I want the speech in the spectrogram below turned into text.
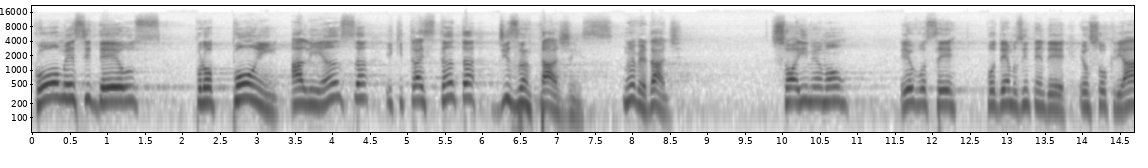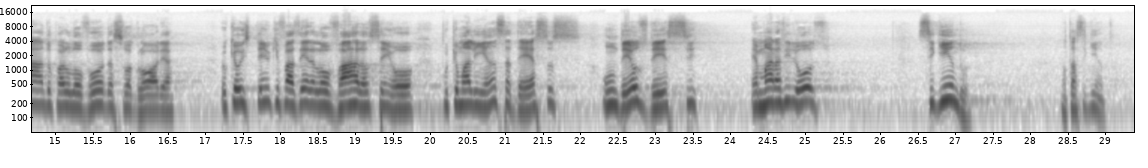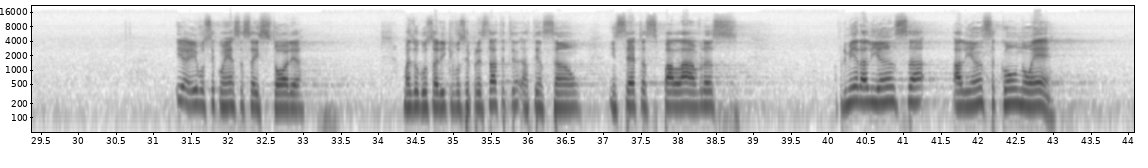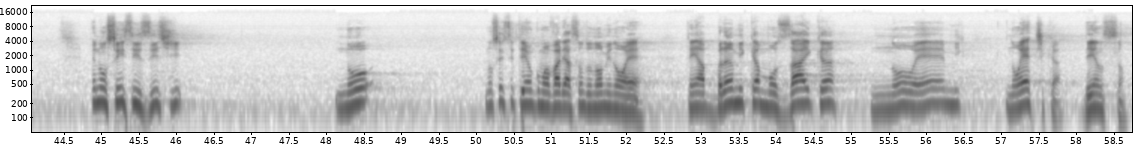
Como esse Deus propõe aliança e que traz tanta desvantagens, não é verdade? Só aí, meu irmão, eu e você podemos entender: eu sou criado para o louvor da Sua glória. O que eu tenho que fazer é louvar ao Senhor, porque uma aliança dessas, um Deus desse, é maravilhoso. Seguindo, não está seguindo. E aí você conhece essa história, mas eu gostaria que você prestasse atenção em certas palavras. A primeira aliança, a aliança com Noé. Eu não sei se existe no não sei se tem alguma variação do nome Noé. Tem a brâmica, mosaica, noémica, noética bênção.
